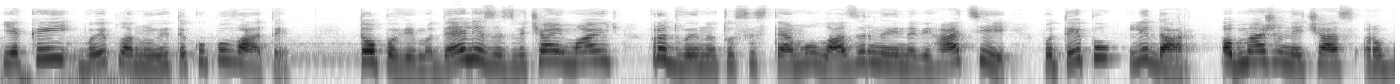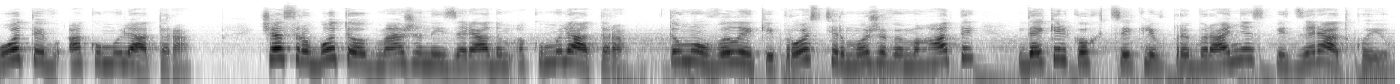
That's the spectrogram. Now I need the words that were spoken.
який ви плануєте купувати. Топові моделі зазвичай мають продвинуту систему лазерної навігації по типу LiDAR, обмежений час роботи в акумулятора. Час роботи обмежений зарядом акумулятора, тому великий простір може вимагати декількох циклів прибирання з підзарядкою.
